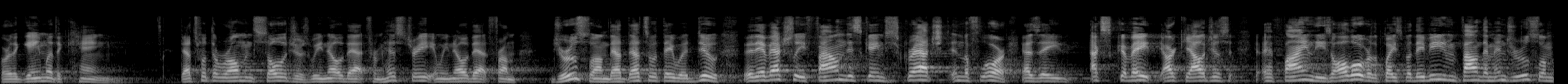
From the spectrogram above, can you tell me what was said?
or the Game of the King. That's what the Roman soldiers, we know that from history, and we know that from Jerusalem, that, that's what they would do. They've actually found this game scratched in the floor as they excavate. Archaeologists find these all over the place, but they've even found them in Jerusalem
